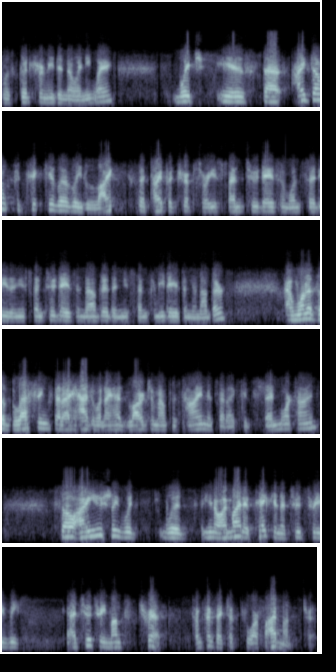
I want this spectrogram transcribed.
was good for me to know anyway, which is that I don't particularly like the type of trips where you spend two days in one city, then you spend two days in another, then you spend three days in another. And one of the blessings that I had when I had large amounts of time is that I could spend more time. So I usually would would you know I might have taken a two three week a two three month trip. Sometimes I took four or five month trips,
